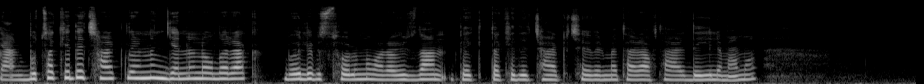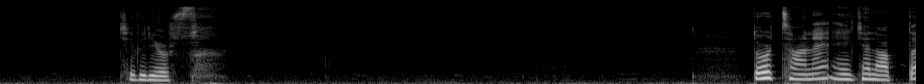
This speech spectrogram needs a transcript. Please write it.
Yani bu takede çarklarının genel olarak böyle bir sorunu var. O yüzden pek takede çarkı çevirme taraftarı değilim ama çeviriyoruz. Dört tane heykel attı.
